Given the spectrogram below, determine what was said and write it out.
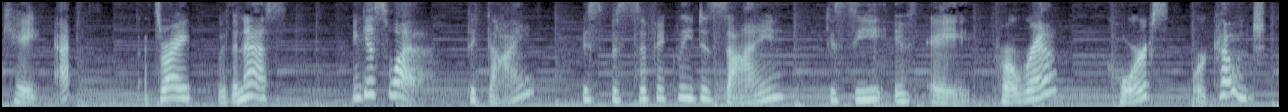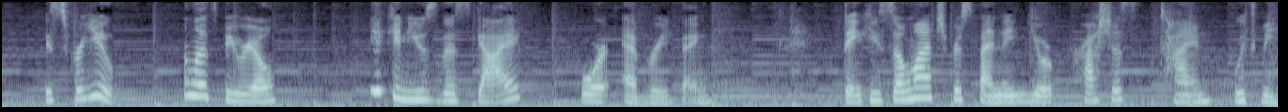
K S. That's right, with an S. And guess what? The guide is specifically designed to see if a program, course, or coach is for you. And let's be real, you can use this guide for everything. Thank you so much for spending your precious time with me.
